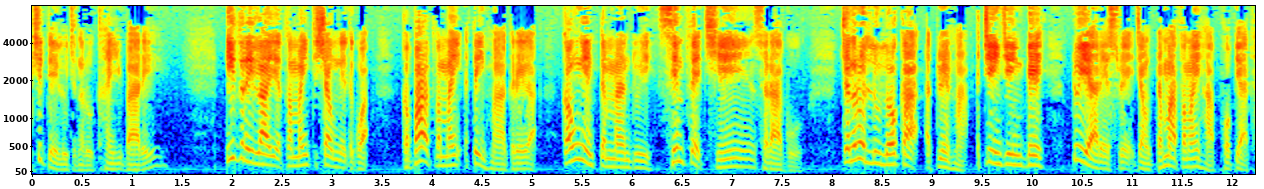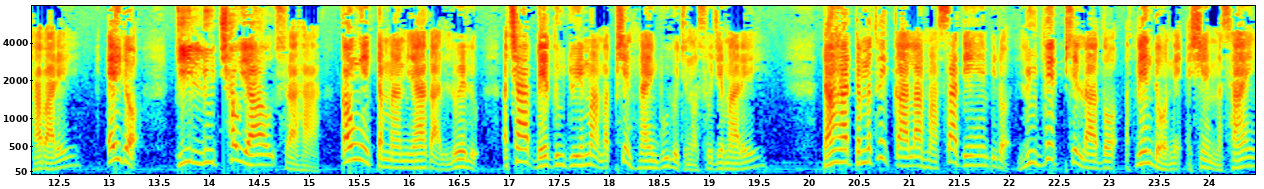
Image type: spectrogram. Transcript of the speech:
ဖြစ်တယ်လို့ကျွန်တော်တို့ခံယူပါတယ်။ ဣသရေလရဲ့သမိုင်းတစ်လျှောက်နဲ့တကွကပ္ပသမိုင်းအတိတ်မှာကလေးကကောင်းငင်တမန်တွေဆင်းသက်ခြင်းဆိုတာကိုကျွန်တော်လူလောကအတွင်းမှာအကြိမ်ကြိမ်ပဲတွေ့ရတယ်ဆိုတဲ့အကြောင်းဓမ္မသမိုင်းဟာဖော်ပြထားပါတယ်အဲ့တော့ဒီလူ6ယောက်ဆိုတာဟာကောင်းငင်တမန်များကလွဲလို့အခြားဘယ်သူတွေမှမဖြစ်နိုင်ဘူးလို့ကျွန်တော်ဆိုချင်ပါတယ်ဒါဟာဓမ္မသစ်ကာလမှာစတင်ပြီးတော့လူသစ်ဖြစ်လာသောအသင်းတော်နဲ့အရှင်မဆိုင်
